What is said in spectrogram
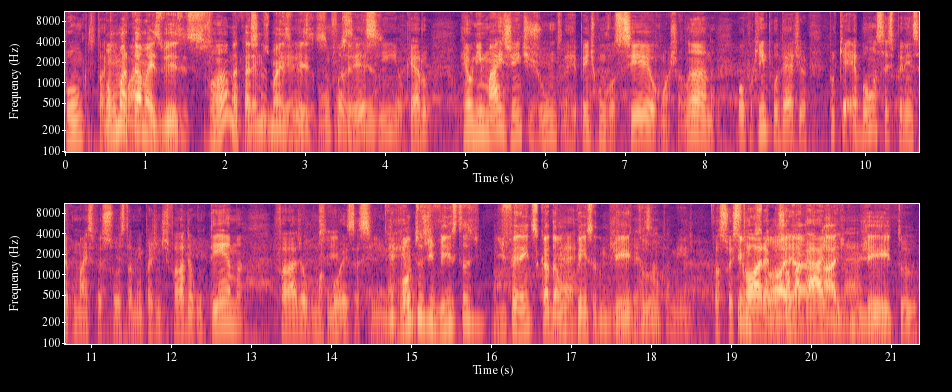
bom que tu tá Vamos aqui. com marcar a- mais vezes. Vamos, Marcaremos mais vezes. Vamos fazer certeza. sim. Eu quero reunir mais gente junto, de repente com você ou com a Xalana, ou com quem puder, tipo, porque é bom essa experiência com mais pessoas também pra gente falar de algum tema, falar de alguma Sim. coisa assim, né? E pontos de vista diferentes, cada um É. pensa de um jeito, Exatamente. Com a sua uma história, com a sua bagagem, age de né? um jeito.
